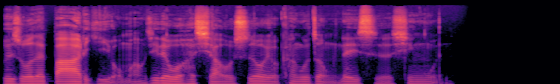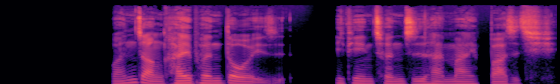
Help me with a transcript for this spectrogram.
不是说在巴黎有吗？我记得我小时候有看过这种类似的新闻。馆长开喷豆子，一听陈之汉卖八十七。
